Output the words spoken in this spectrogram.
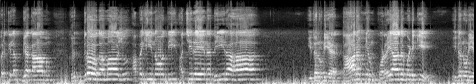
பிரதிலப்ய காமம் ஹிருத்ரோகமாஷு அபகினோதி அச்சிரேன தீரஹா. இதனுடைய தாரம்யம் குறையாதபடிக்கு இதனுடைய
